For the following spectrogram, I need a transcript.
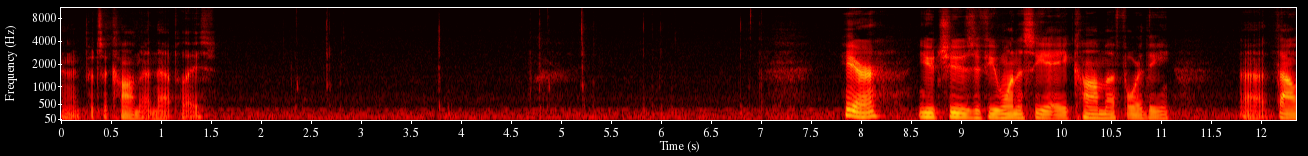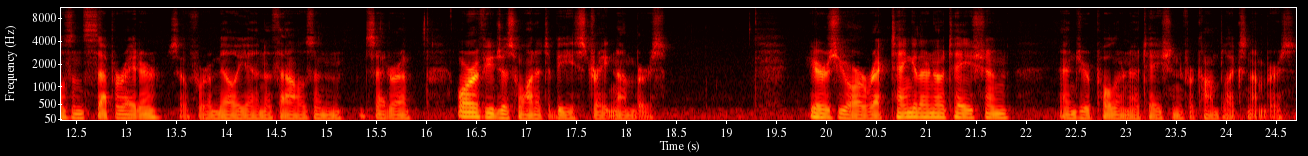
and it puts a comma in that place. Here, you choose if you want to see a comma for the uh, thousandth separator, so for a million, a thousand, etc., or if you just want it to be straight numbers. Here's your rectangular notation and your polar notation for complex numbers.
